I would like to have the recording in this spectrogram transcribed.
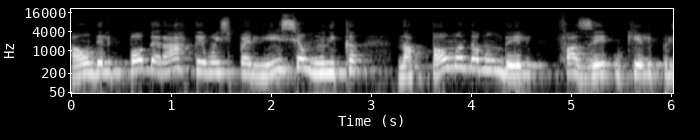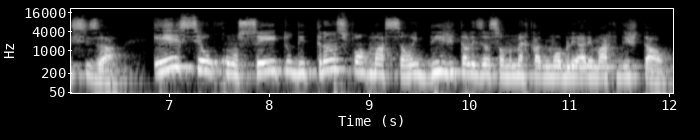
onde ele poderá ter uma experiência única na palma da mão dele, fazer o que ele precisar. Esse é o conceito de transformação e digitalização no mercado imobiliário e marketing digital.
